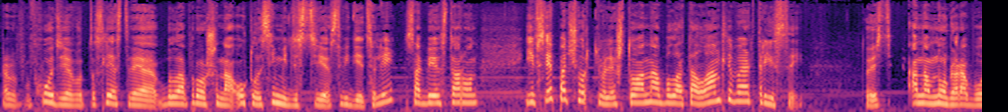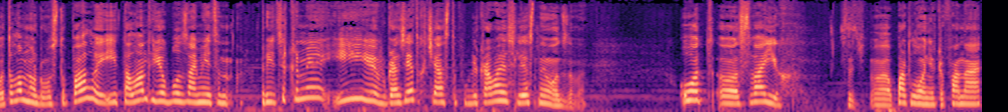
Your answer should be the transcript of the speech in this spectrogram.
В ходе вот следствия было опрошено около 70 свидетелей с обеих сторон, и все подчеркивали, что она была талантливой актрисой. То есть она много работала, много выступала, и талант ее был заметен критиками, и в газетах часто публиковались лестные отзывы. От э, своих э, поклонников она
